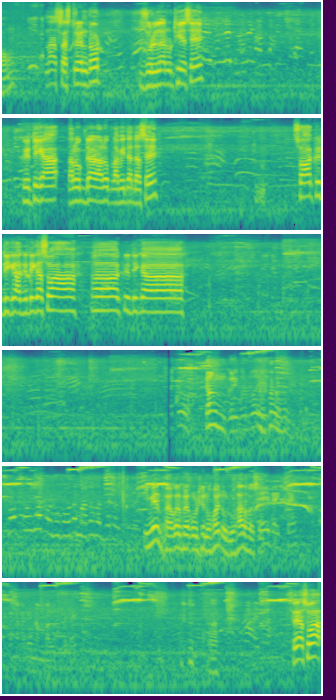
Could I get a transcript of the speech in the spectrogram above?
হ'ম নাচ ৰেষ্টুৰেণ্টত জোলনাত উঠি আছে। কৃতিকা তালুকদাৰ আৰু প্লাবিতা দাসে চোৱা কৃতিকা কৃতিকা চোৱা। কৃতিকা। সব পয়সা ইমান ভয়কৰ ভয় কৰি উঠে নহয়তো লোহাৰ হৈছে। চোৱা চোৱা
